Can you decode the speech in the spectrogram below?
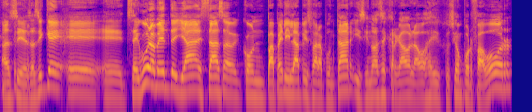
Así es. Así que eh, eh, seguramente ya estás eh, con papel y lápiz para apuntar. Y si no has descargado la hoja de discusión, por favor,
